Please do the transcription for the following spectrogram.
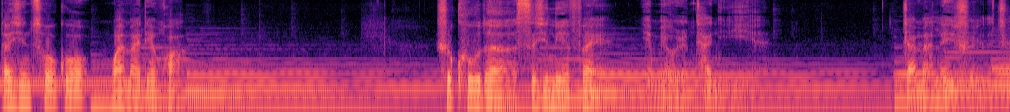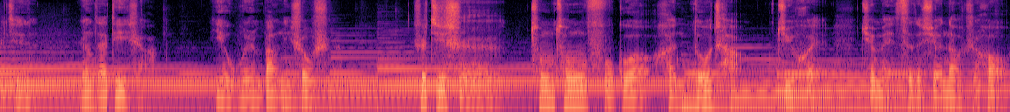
担心错过外卖电话。是哭得撕心裂肺，也没有人看你一眼。沾满泪水的纸巾扔在地上。也无人帮你收拾，是即使匆匆赴过很多场聚会，却每次的喧闹之后，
